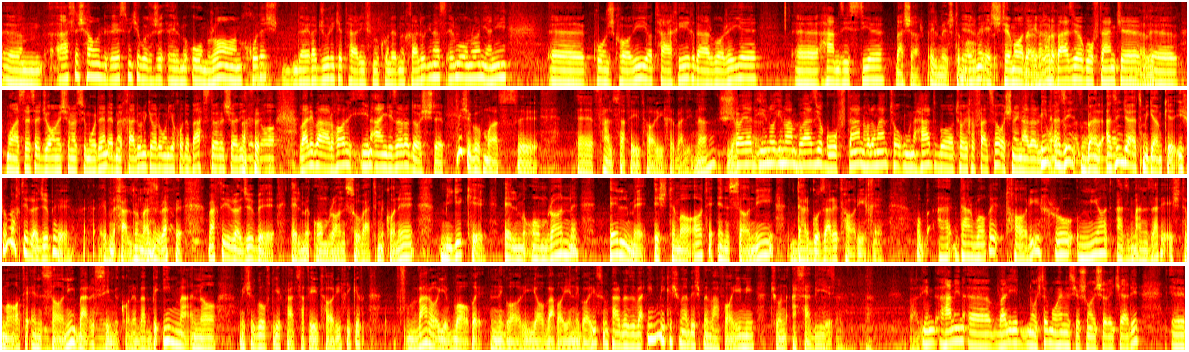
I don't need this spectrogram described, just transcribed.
اصلش همون اسمی که گذاشته علم عمران خودش دقیقا جوری که تعریف میکنه ابن خلدون این است علم عمران یعنی کنجکاوی یا تحقیق درباره همزیستی بشر. علم اجتماع. علم اجتماع دقیقا. حالا بعضیا گفتن که مؤسس جامعه شناسی مدرن ابن خلدون که حالا اون یه خود بحث داره شاید ولی به هر حال این انگیزه رو داشته. میشه گفت مؤسس فلسفه تاریخ ولی نه؟ شاید اینو اینو هم بعضیا گفتن حالا من تا اون حد با تاریخ فلسفه آشنایی ندارم. این از این بله از این جهت میگم که ایشون وقتی راجع به ابن خلدون منظورم وقتی راجع به علم عمران صحبت میکنه میگه که علم عمران علم اجتماعات انسانی در گذر تاریخه. خب، در واقع تاریخ رو میاد از منظر اجتماعات انسانی بررسی میکنه و به این معنا میشه گفت یک فلسفه تاریخی که ورای واقع نگاری یا وقایع نگاری است میپردازه و این میکشوندش به مفاهیمی چون عصبیه. این همین ولی نکته مهمی است که شما اشاره کردید.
